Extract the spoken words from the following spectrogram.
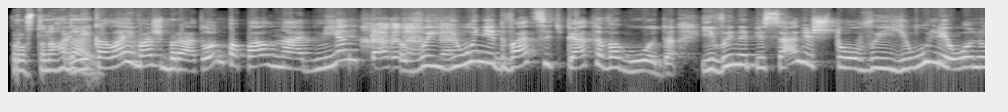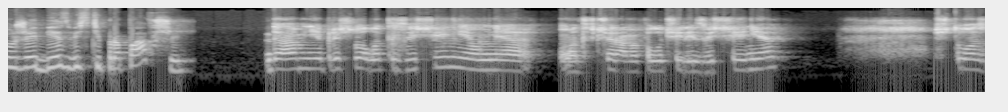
Просто нагадаю. Николай, ваш брат, он попал на обмен в июне 25 года. И вы написали, что в июле он уже без вести пропавший. Да, мне пришло вот извещение, у меня вот вчера мы получили извещение, что с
